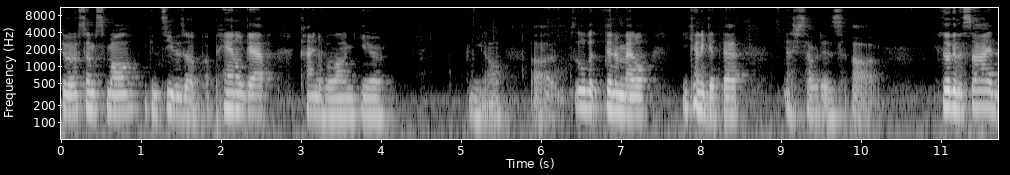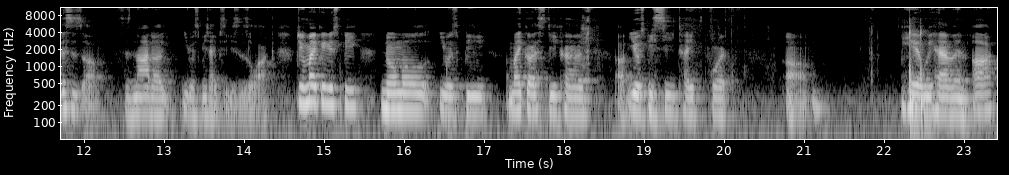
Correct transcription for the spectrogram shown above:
There are some small. You can see there's a, a panel gap kind of along here. You know, uh, it's a little bit thinner metal. You kind of get that. That's just how it is. Uh, if you look on the side, this is uh, this is not a USB Type C. This is a lock. Do a micro USB, normal USB, a micro SD card uh, USB-C type port. Um, here we have an aux,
